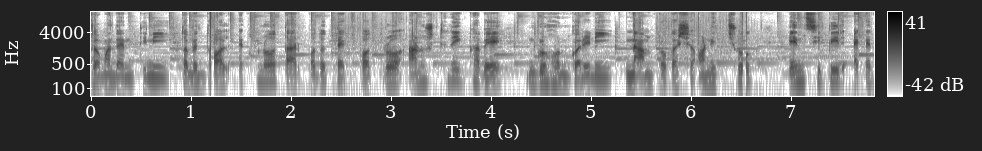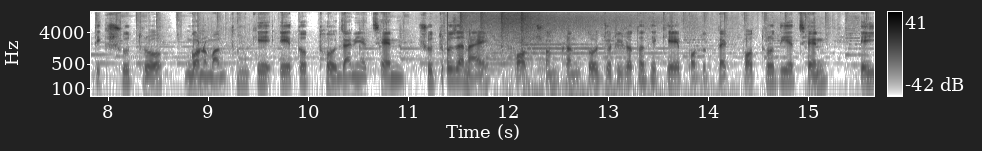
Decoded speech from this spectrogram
জমা দেন তিনি। তবে দল এখনও তার পদত্যাগপত্র আনুষ্ঠানিকভাবে গ্রহণ করেনি। নাম প্রকাশে অনিচ্ছুক এনসিপির একাধিক সূত্র গণমাধ্যমকে এ তথ্য জানিয়েছেন। সূত্র জানায়, পদ সংক্রান্ত জটিলতা থেকে পদত্যাগপত্র দিয়েছেন এই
